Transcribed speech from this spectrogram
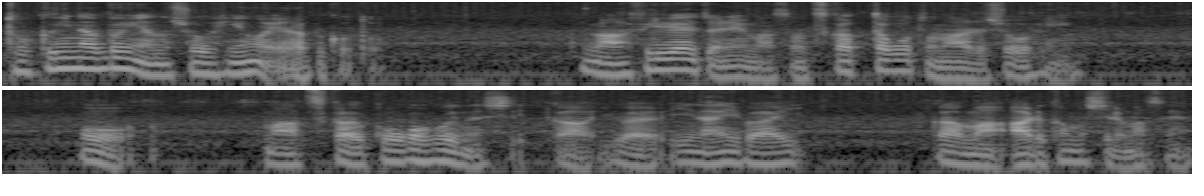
得意な分野の商品を選ぶことまあアフィリエイトにまあその使ったことのある商品をまあ使う広告主がいわゆるいない場合がまああるかもしれませんで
